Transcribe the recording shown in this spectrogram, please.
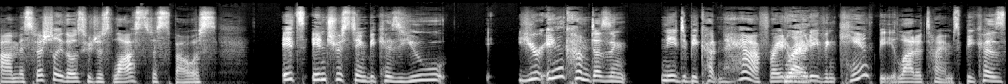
um, especially those who just lost a spouse. It's interesting because you your income doesn't need to be cut in half, right? right? Or it even can't be a lot of times because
